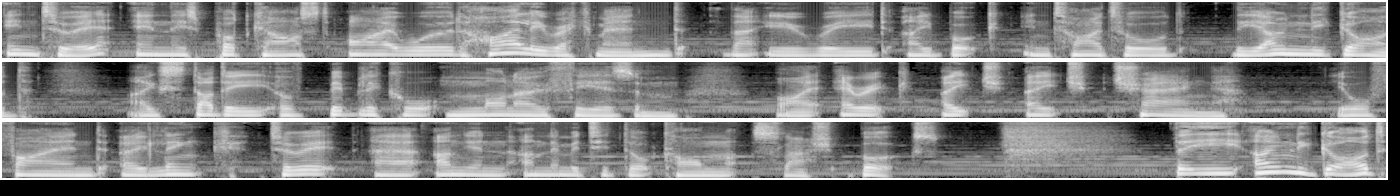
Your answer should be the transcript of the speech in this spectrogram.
into it in this podcast, I would highly recommend that you read a book entitled The Only God a study of biblical monotheism by Eric H. H. Chang. You'll find a link to it at onionunlimited.com slash books. The Only God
